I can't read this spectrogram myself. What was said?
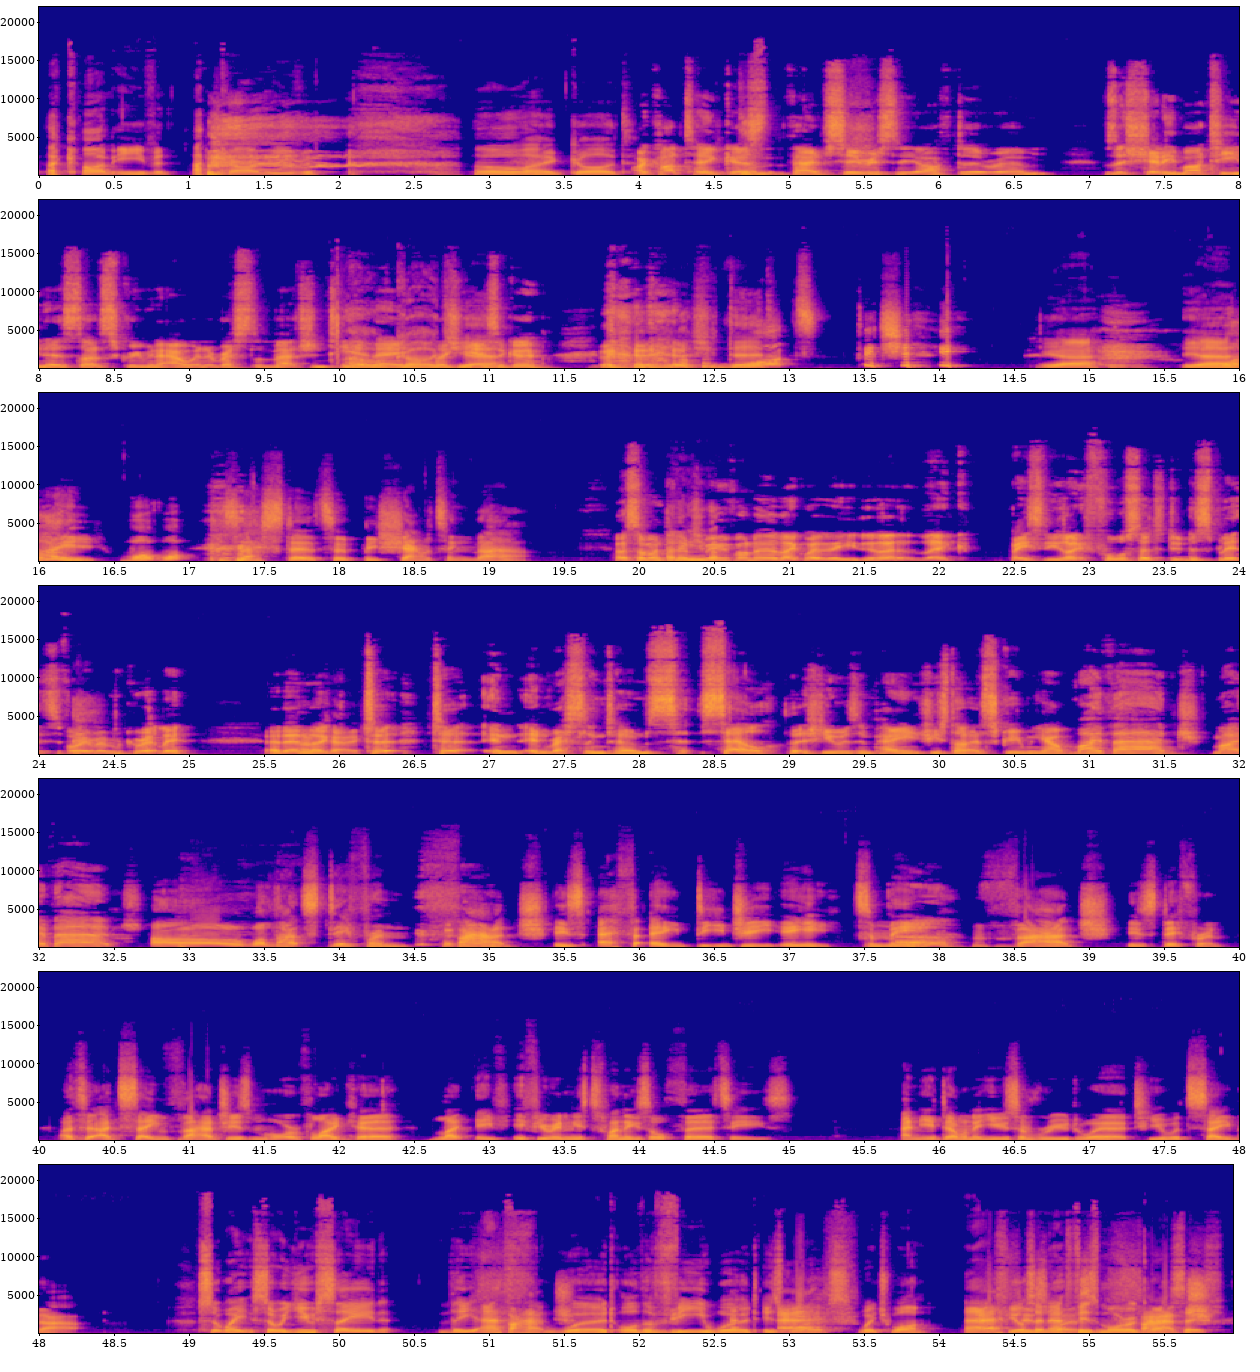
I can't even. I can't even. Oh my god. I can't take This- um, Vag seriously after um, was it Shelly Martinez started screaming it out in a wrestling match in TNA Oh, God, like yeah. years ago. Yeah, she did. What did she? Yeah. Yeah. Why? What? What possessed her to be shouting that? Oh, someone I did a think she move on her, like where they uh, like basically like forced her to do the splits, if I remember correctly. And then, Okay. like to to in in wrestling terms, sell that she was in pain. She started screaming out, "My vag, my vag!" Oh, well, that's different. Fadge is F A D G E to me. Ah. Vag is different. I'd, I'd say vag is more of like a like if if you're in your twenties or thirties and you don't want to use a rude word, you would say that. So wait, so are you saying the F Fadge. word or the V word is F. worse? Which one? F. F You're is saying F is more Fadge. aggressive.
